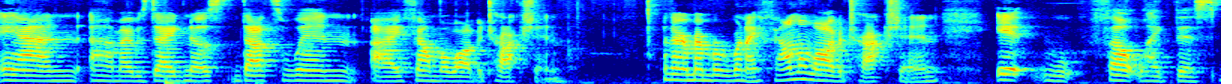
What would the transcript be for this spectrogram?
and um, I was diagnosed, that's when I found the law of attraction. And I remember when I found the law of attraction, it felt like this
